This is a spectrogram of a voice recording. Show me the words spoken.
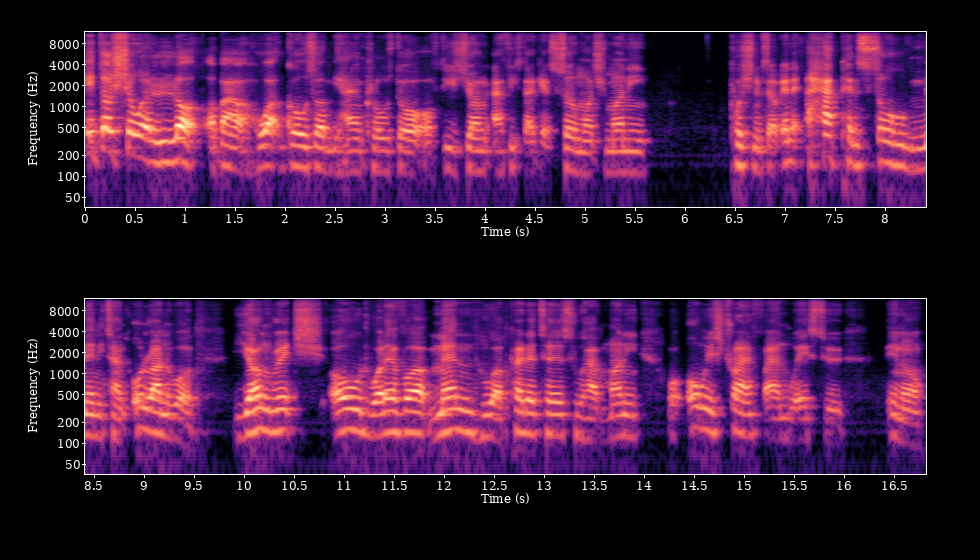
it does show a lot about what goes on behind closed door of these young athletes that get so much money pushing themselves. And it happens so many times all around the world. Young, rich, old, whatever, men who are predators, who have money, will always try and find ways to, you know,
